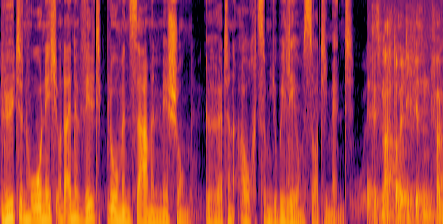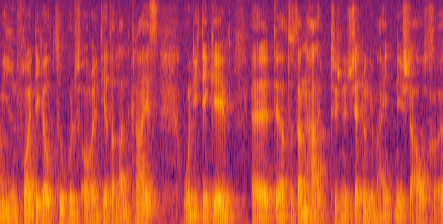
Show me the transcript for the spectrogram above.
Blütenhonig und eine Wildblumensamenmischung gehörten auch zum Jubiläumssortiment. Das macht deutlich, wir sind ein familienfreundlicher, zukunftsorientierter Landkreis und ich denke, äh, der Zusammenhalt zwischen den Städten und Gemeinden ist auch äh,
